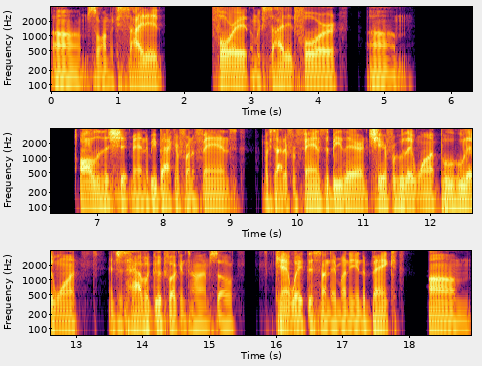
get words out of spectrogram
Um, so I'm excited for it. I'm excited for um, all of this shit, man, to be back in front of fans. I'm excited for fans to be there and cheer for who they want, boo who they want, and just have a good fucking time. So can't wait this Sunday, Money in the Bank. Um,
